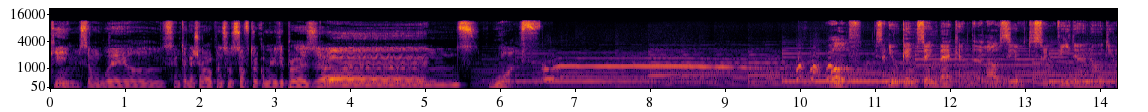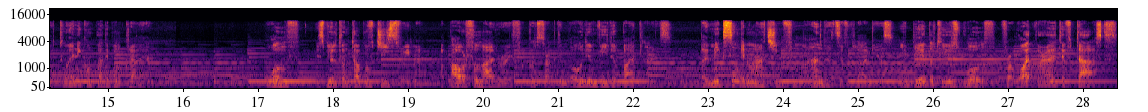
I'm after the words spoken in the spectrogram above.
Games on Whales International Open Source Software Community presents Wolf. Wolf is a new game stream backend that allows you to stream video and audio to any compatible client. Wolf is built on top of GStreamer, a powerful library for constructing audio and video pipelines. By mixing and matching from hundreds of plugins, you'll be able to use Wolf for a wide variety of tasks,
